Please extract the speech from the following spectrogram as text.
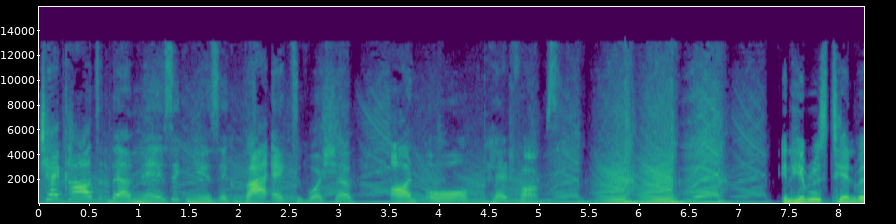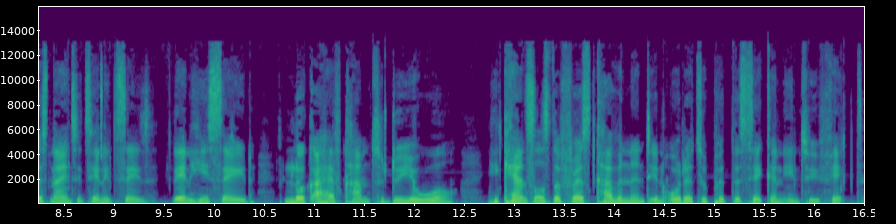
Check out the amazing music by Active Worship on all platforms. In Hebrews 10, verse 9 to 10, it says, Then he said, Look, I have come to do your will. He cancels the first covenant in order to put the second into effect.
